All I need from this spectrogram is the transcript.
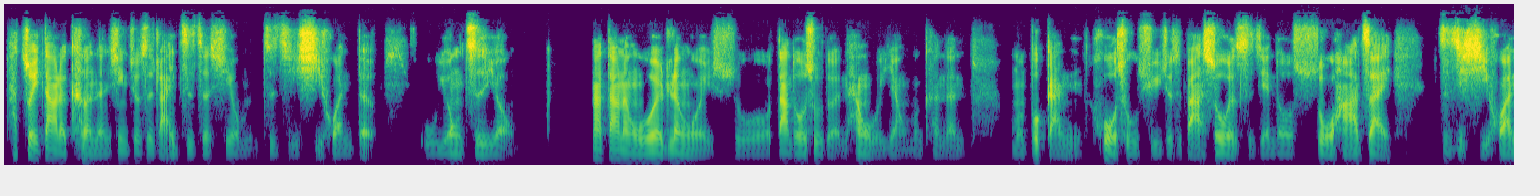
它最大的可能性就是来自这些我们自己喜欢的无用之用。那当然，我也认为说，大多数的人和我一样，我们可能。我们不敢豁出去，就是把所有的时间都梭哈在自己喜欢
